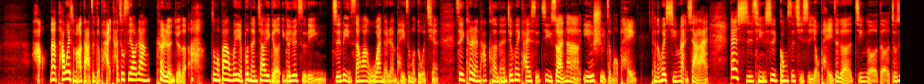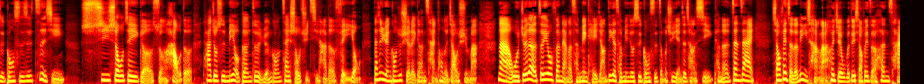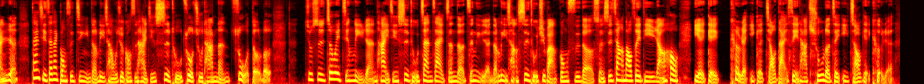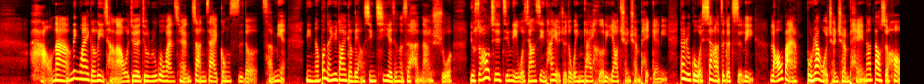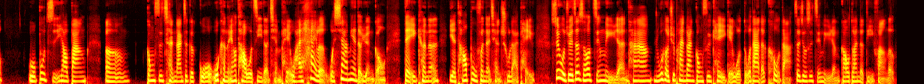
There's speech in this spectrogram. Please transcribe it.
好，那他为什么要打这个牌？他就是要让客人觉得啊，怎么办？我也不能叫一个一个月只领只领三万五万的人赔这么多钱，所以客人他可能就会开始计算，那也许怎么赔，可能会心软下来。但实情是公司其实有赔这个金额的，就是公司是自行。吸收这个损耗的，他就是没有跟这个员工再收取其他的费用，但是员工就学了一个很惨痛的教训嘛。那我觉得这又分两个层面可以讲，第一个层面就是公司怎么去演这场戏，可能站在消费者的立场啦，会觉得我们对消费者很残忍，但其实站在公司经营的立场，我觉得公司他已经试图做出他能做的了。就是这位经理人，他已经试图站在真的经理人的立场，试图去把公司的损失降到最低，然后也给客人一个交代，所以他出了这一招给客人。好，那另外一个立场啊，我觉得就如果完全站在公司的层面，你能不能遇到一个良心企业，真的是很难说。有时候其实经理，我相信他也觉得我应该合理要全权赔给你，但如果我下了这个指令。老板不让我全权赔，那到时候我不只要帮嗯公司承担这个锅，我可能要掏我自己的钱赔，我还害了我下面的员工，得可能也掏部分的钱出来赔。所以我觉得这时候经理人他如何去判断公司可以给我多大的扣打，这就是经理人高端的地方了。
